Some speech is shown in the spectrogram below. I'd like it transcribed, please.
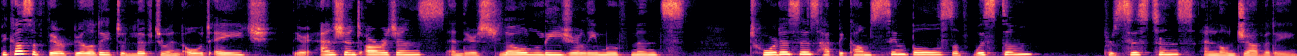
Because of their ability to live to an old age, their ancient origins, and their slow, leisurely movements, tortoises have become symbols of wisdom persistence, and longevity.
